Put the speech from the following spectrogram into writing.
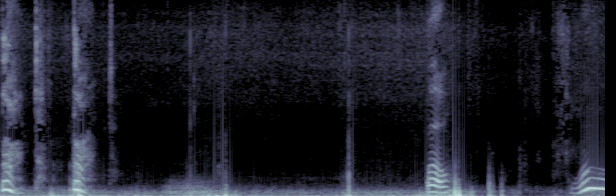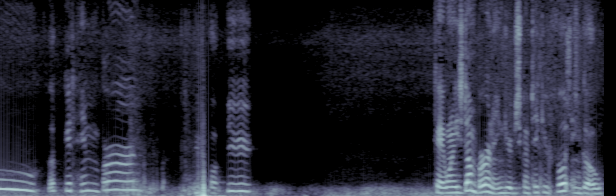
Burn. Well, woo, look at him burn. Okay, when he's done burning, you're just gonna take your foot and go.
